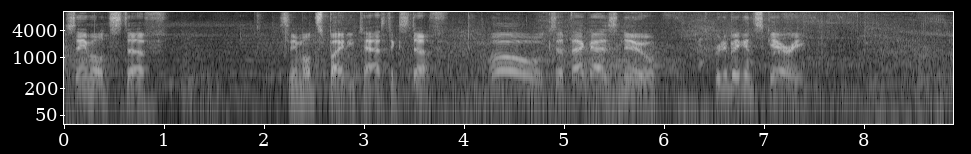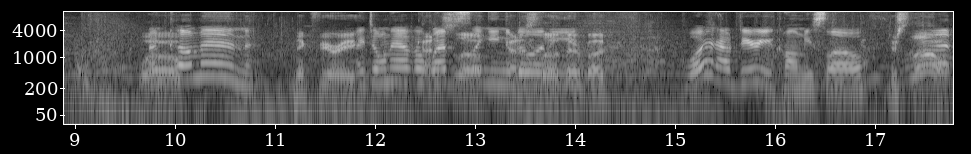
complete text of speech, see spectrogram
same old stuff. Same old Spidey-tastic stuff. Whoa! Except that guy's new. It's pretty big and scary. Whoa! I'm coming. Nick Fury. I don't have a web slow. slinging ability. slow there, bud. What? How dare you call me slow? You're slow. What?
